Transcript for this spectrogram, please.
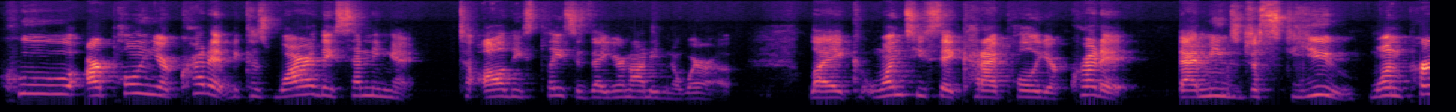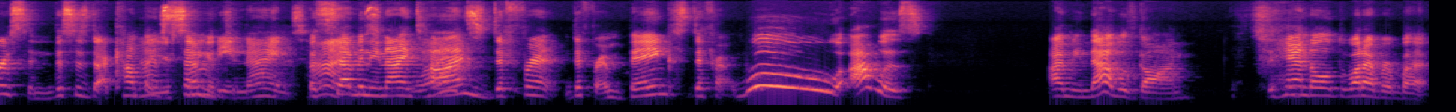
who are pulling your credit because why are they sending it to all these places that you're not even aware of? Like once you say, "Could I pull your credit?" that means just you, one person. This is the account that you're sending it to. 79 times. But 79 What? times, different different banks, different. Woo! I was, I mean, that was gone, handled, whatever. But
